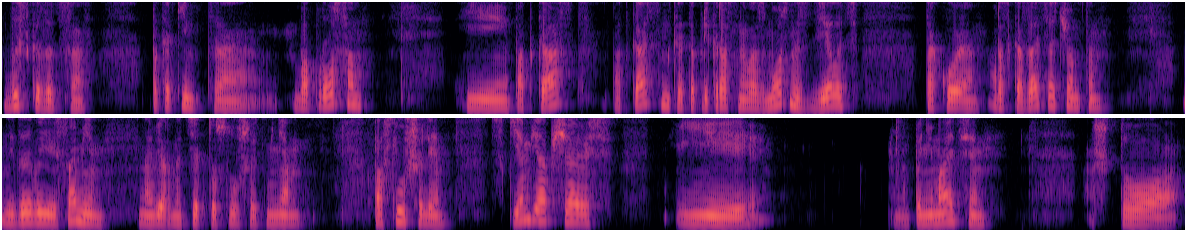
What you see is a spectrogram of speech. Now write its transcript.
высказаться по каким-то вопросам. И подкаст, подкастинг – это прекрасная возможность сделать такое, рассказать о чем-то. И да вы сами наверное, те, кто слушает меня, послушали, с кем я общаюсь, и понимаете, что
